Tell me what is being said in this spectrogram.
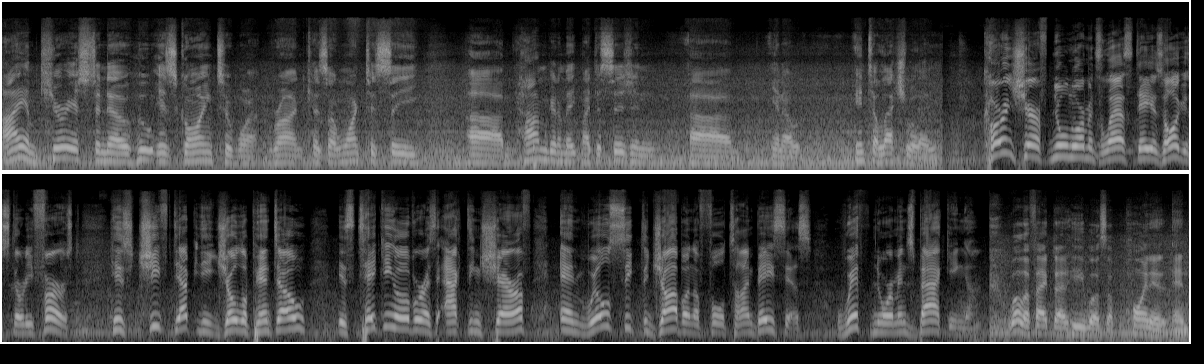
I am curious to know who is going to run because I want to see um, how I'm going to make my decision, uh, you know, intellectually. Current Sheriff Newell Normand's last day is August 31st. His chief deputy, Joe Lopinto, is taking over as acting sheriff and will seek the job on a full-time basis with Normand's backing. Well, the fact that he was appointed an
